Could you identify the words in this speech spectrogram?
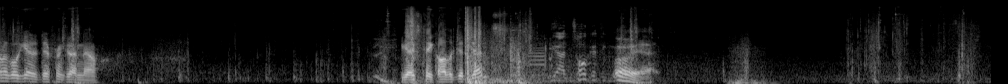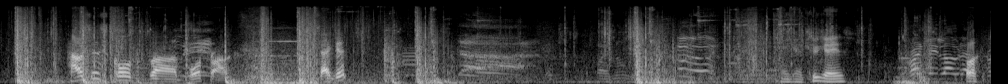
wanna go get a different gun now. You guys take all the good guns? Oh yeah. How's this gold uh, bullfrog? Is that good? I got two guys. Fuck,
